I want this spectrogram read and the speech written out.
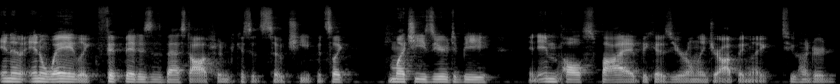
in a in a way, like Fitbit is the best option because it's so cheap. It's like much easier to be an impulse buy because you're only dropping like two hundred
